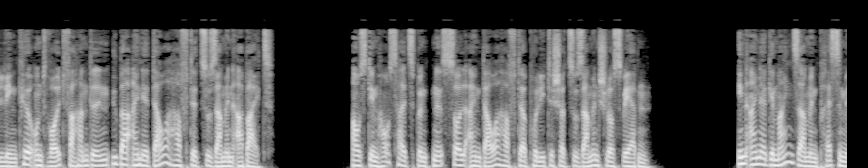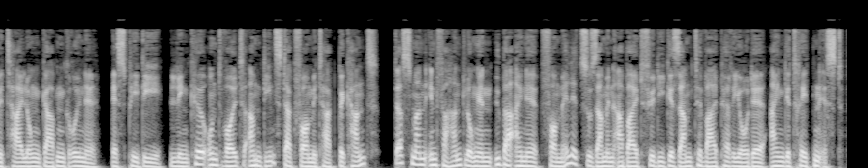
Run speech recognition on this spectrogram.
Linke und Volt verhandeln über eine dauerhafte Zusammenarbeit. Aus dem Haushaltsbündnis soll ein dauerhafter politischer Zusammenschluss werden. In einer gemeinsamen Pressemitteilung gaben Grüne, SPD, Linke und Volt am Dienstagvormittag bekannt, dass man in Verhandlungen über eine formelle Zusammenarbeit für die gesamte Wahlperiode eingetreten ist.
